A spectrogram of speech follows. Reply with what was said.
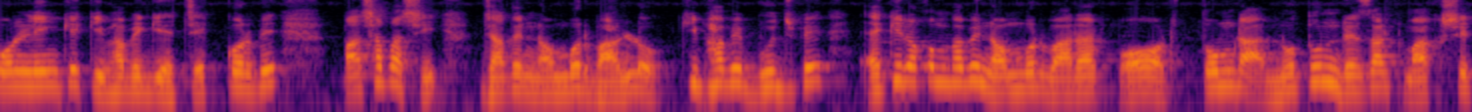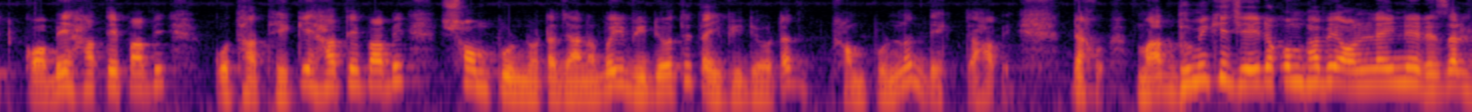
কোন লিঙ্কে কীভাবে গিয়ে চেক করবে পাশাপাশি যাদের নম্বর বাড়লো, কীভাবে বুঝবে? একই রকমভাবে নম্বর বাড়ার পর তোমরা নতুন রেজাল্ট মার্কশিট কবে হাতে পাবে, কোথা থেকে হাতে পাবে, সম্পূর্ণটা জানাব এই ভিডিওতে, তাই ভিডিওটা সম্পূর্ণ দেখতে হবে। দেখো, মাধ্যমিকে যেই রকমভাবে অনলাইনে রেজাল্ট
